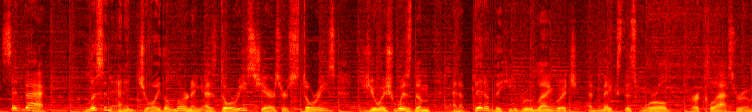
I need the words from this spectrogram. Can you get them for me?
Sit back, listen, and enjoy the learning as Doris shares her stories, Jewish wisdom, and a bit of the Hebrew language and makes this world her classroom.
